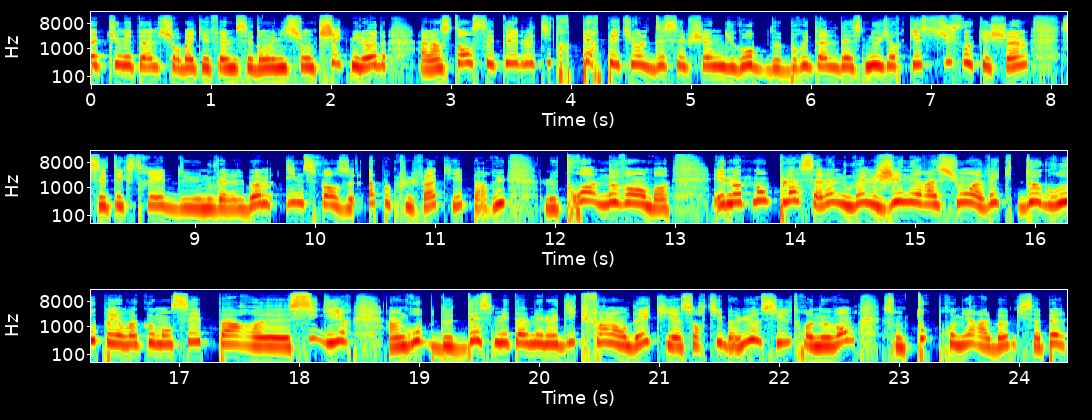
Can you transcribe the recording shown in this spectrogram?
L'actu métal sur Back FM, c'est dans l'émission Check Me Load. À l'instant, c'était le titre Perpetual Deception du groupe de Brutal Death new-yorkais Suffocation. C'est extrait du nouvel album Hymns for the Apocrypha qui est paru le 3 novembre. Et maintenant, place à la nouvelle génération avec deux groupes et on va commencer par euh, Sigir, un groupe de death metal mélodique finlandais qui a sorti bah, lui aussi le 3 novembre son tout premier album qui s'appelle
